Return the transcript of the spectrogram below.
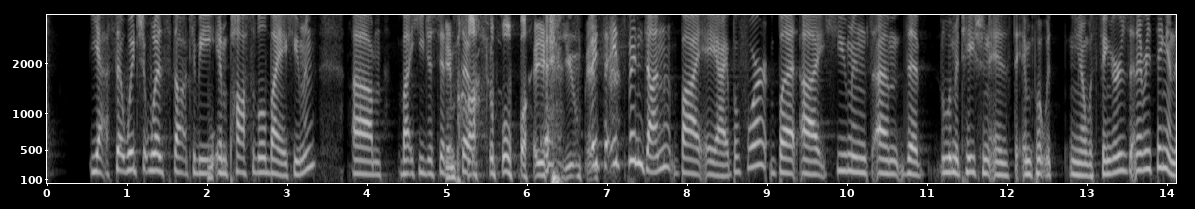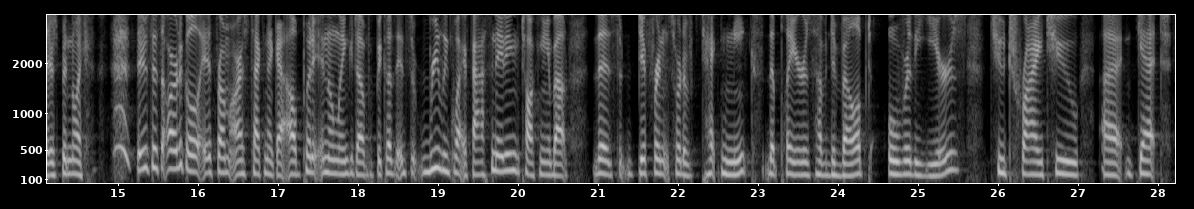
yeah. So which was thought to be impossible by a human, um, but he just did it. So- Impossible by a human. It's it's been done by AI before, but uh, humans. Um, the limitation is the input with you know with fingers and everything. And there's been like, there's this article from Ars Technica. I'll put it in the link dump because it's really quite fascinating, talking about the different sort of techniques that players have developed over the years to try to uh, get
